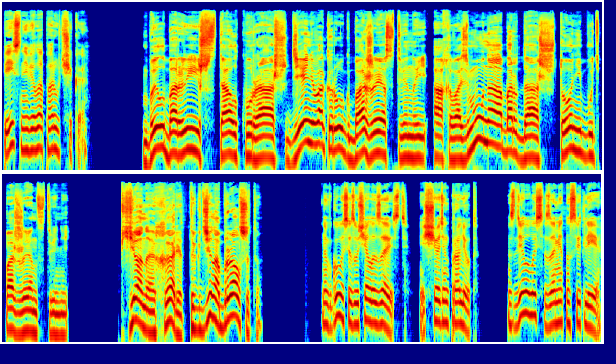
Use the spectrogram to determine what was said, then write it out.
песня вела поручика? Был барыш, стал кураж, день вокруг божественный, Ах, возьму на абордаж что-нибудь поженственней. Пьяная Харя, ты где набрался-то? В голосе звучала зависть. Еще один пролет. Сделалось заметно светлее.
